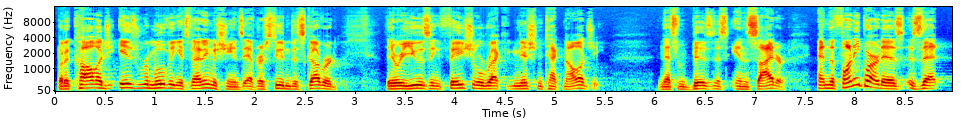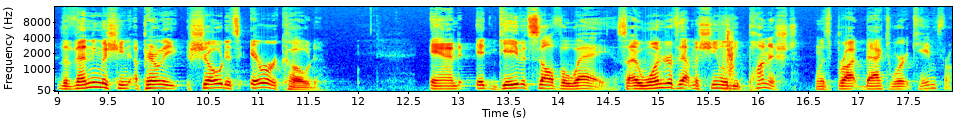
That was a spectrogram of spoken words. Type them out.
But a college is removing its vending machines after a student discovered they were using facial recognition technology. And that's from Business Insider. And the funny part is, is that the vending machine apparently showed its error code and it gave itself away. So I wonder if that machine will be punished when it's brought back to where it came from.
